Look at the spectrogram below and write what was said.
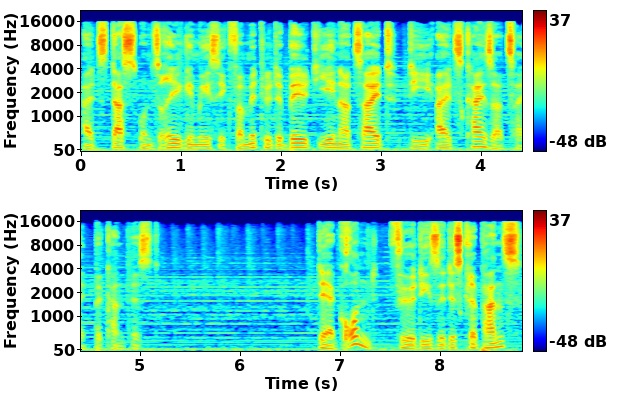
als das uns regelmäßig vermittelte Bild jener Zeit, die als Kaiserzeit bekannt ist. Der Grund für diese Diskrepanz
